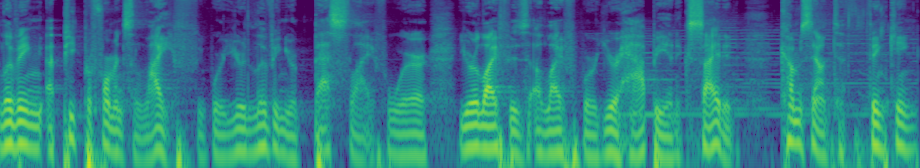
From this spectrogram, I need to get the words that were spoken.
living a peak performance life, where you're living your best life, where your life is a life where you're happy and excited, comes down to thinking.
